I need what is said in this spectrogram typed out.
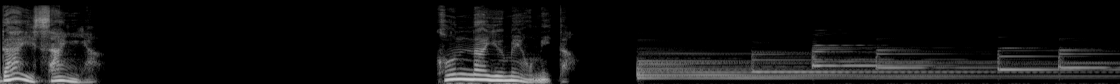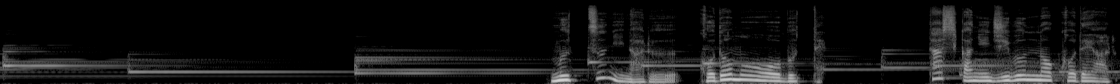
第三夜。こんな夢を見た。六つになる子供をおぶって、確かに自分の子である。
